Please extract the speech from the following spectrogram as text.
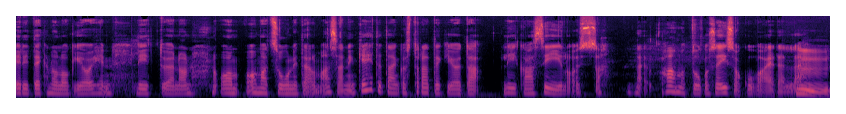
eri teknologioihin liittyen on omat suunnitelmansa, niin kehitetäänkö strategioita liikaa siiloissa? Hahmottuuko se iso kuva edelleen? Hmm.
